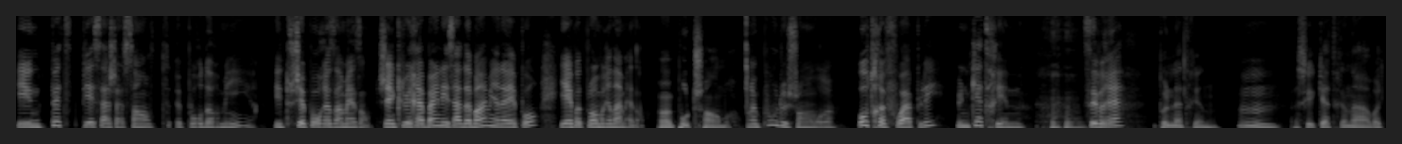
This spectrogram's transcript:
et une petite pièce adjacente pour dormir. Il touchait pas au reste de la maison. J'inclurais bien les salles de bain, mais il n'y en avait pas. Il n'y avait pas de plomberie dans la maison. un pot de chambre. Un pot de chambre. Autrefois appelé une Catherine. C'est vrai? Pas une latrine. Hmm. Parce que Catherine, elle va, être,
